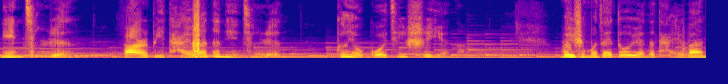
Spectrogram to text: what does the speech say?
年轻人反而比台湾的年轻人更有国际视野呢？为什么在多元的台湾，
